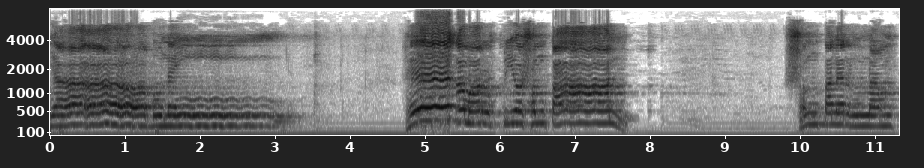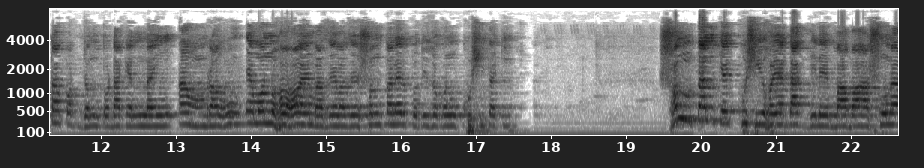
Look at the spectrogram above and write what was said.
يا بني হে আমার প্রিয় সন্তান সন্তানের নামটা পর্যন্ত ডাকেন নাই আমরাও এমন হয় মাঝে মাঝে সন্তানের প্রতি যখন খুশি থাকি সন্তানকে খুশি হয়ে ডাক দিলে, বাবা সোনা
